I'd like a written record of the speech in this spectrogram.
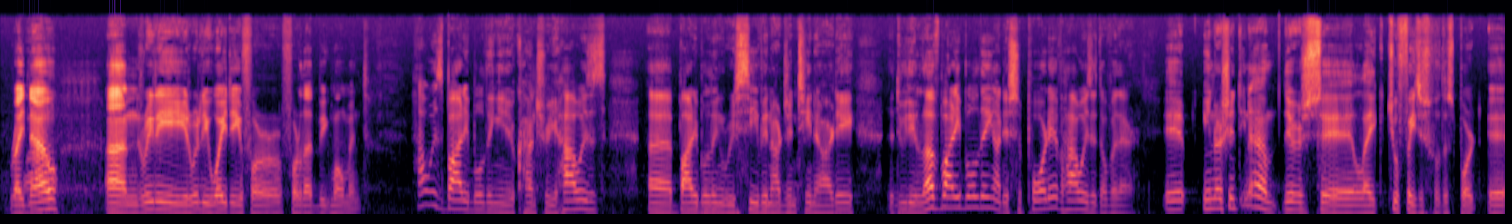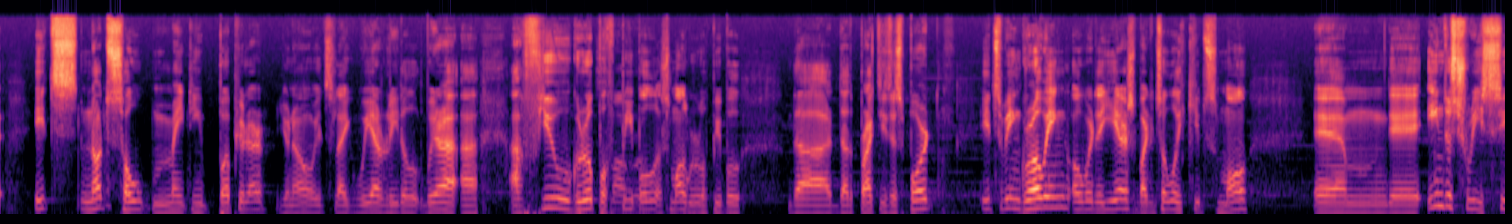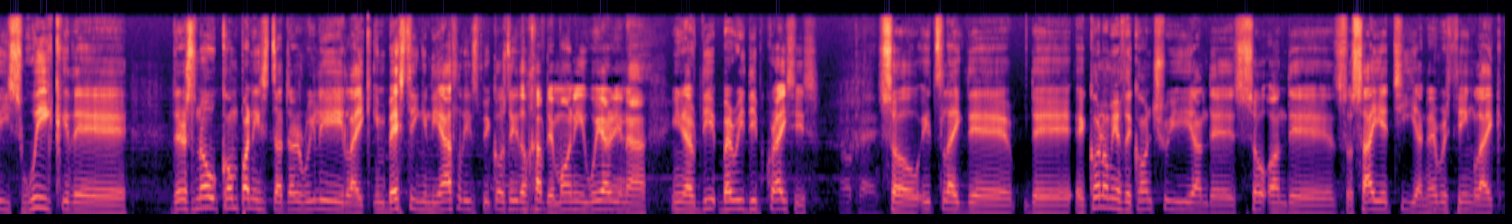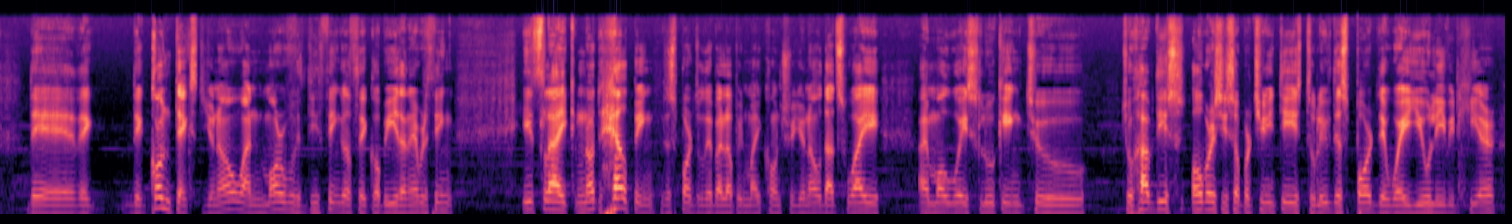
right wow. now and really, really waiting for, for that big moment. How is bodybuilding in your country? How is uh, bodybuilding received in Argentina? Are they, do they love bodybuilding? Are they supportive? How is it over there? Uh, in Argentina, there's uh, like two phases of the sport. Uh, it's not so many popular, you know. It's like we are little, we are a, a, a few group of small people, group. a small group of people that that practice the sport. It's been growing over the years, but it's always keeps small. Um, the industry is weak. The there's no companies that are really like investing in the athletes because they don't have the money. We are in a in a deep, very deep crisis. Okay. So it's like the the economy of the country and the so on the society and everything like the the the context, you know, and more with the thing of the COVID and everything. It's like not helping the sport to develop in my country, you know. That's why I'm always looking to to have these overseas opportunities to live the sport the way you live it here,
